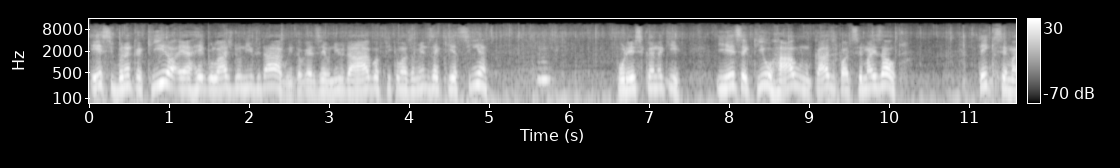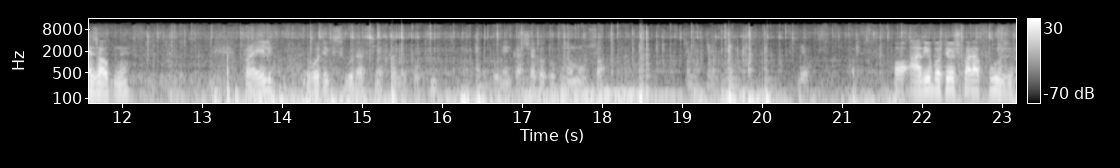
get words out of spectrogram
esse branco aqui ó, é a regulagem do nível da água. Então quer dizer, o nível da água fica mais ou menos aqui assim, ó. Por esse cano aqui. E esse aqui, o ralo, no caso, pode ser mais alto. Tem que ser mais alto, né? Para ele, eu vou ter que segurar assim a câmera um pouquinho. Pra poder encaixar que eu tô com uma mão só. Deu. Ó, ali eu botei os parafusos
